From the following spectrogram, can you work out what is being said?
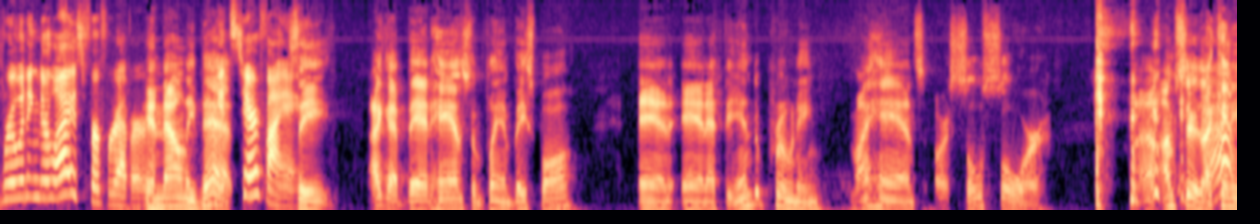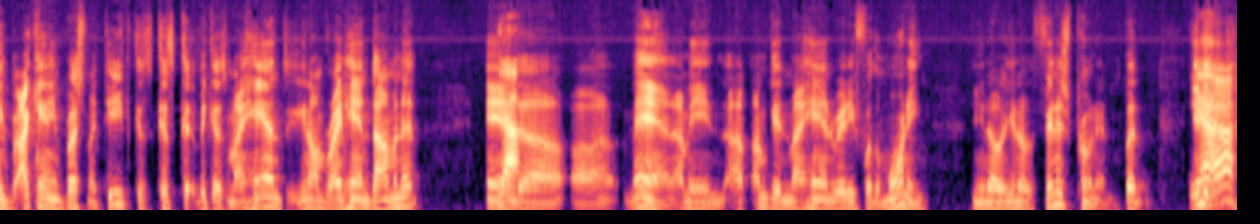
ruining their lives for forever. and not only that, it's terrifying. See, I got bad hands from playing baseball, and and at the end of pruning, my hands are so sore. I, I'm serious. I can't even I can't even brush my teeth because because because my hand, you know, I'm right hand dominant, and Yeah. uh, uh, man, I mean, I, I'm getting my hand ready for the morning, you know, you know, finish pruning. But Any- Yeah.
